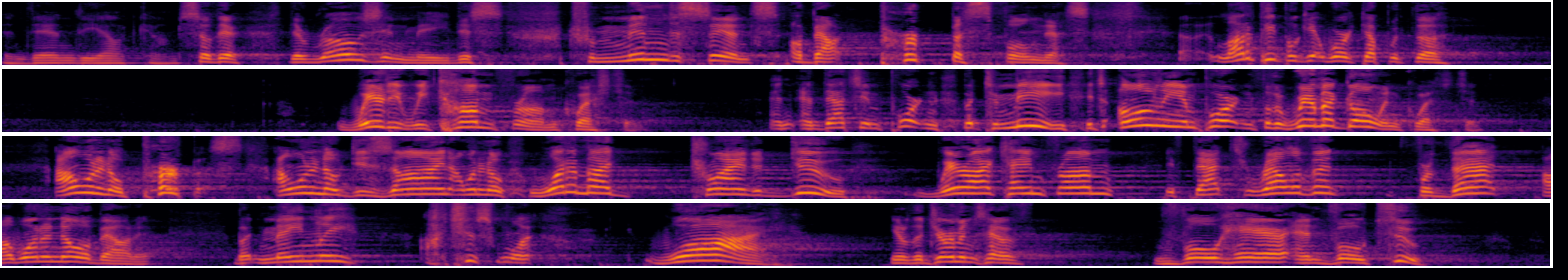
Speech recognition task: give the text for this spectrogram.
And then the outcome. So there, there rose in me this tremendous sense about purposefulness. A lot of people get worked up with the where did we come from question. And, and that's important. But to me, it's only important for the where am I going question. I want to know purpose. I want to know design. I want to know what am I trying to do? Where I came from, if that's relevant for that, I want to know about it. But mainly, I just want why. You know, the Germans have woher and wozu.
